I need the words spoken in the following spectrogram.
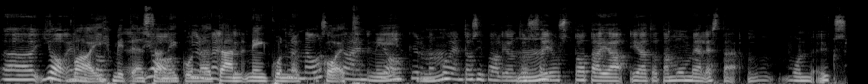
Uh, joo, Vai to, miten sä joo, niin kun, tämän mä, niin kun kyllä koet? Osittain, niin? Joo, kyllä mm. mä koen tosi paljon tuossa mm. just tota, ja, ja tota mun mielestä mun yksi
